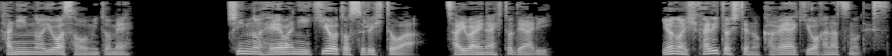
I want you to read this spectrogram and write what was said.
他人の弱さを認め、真の平和に生きようとする人は幸いな人であり、世の光としての輝きを放つのです。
